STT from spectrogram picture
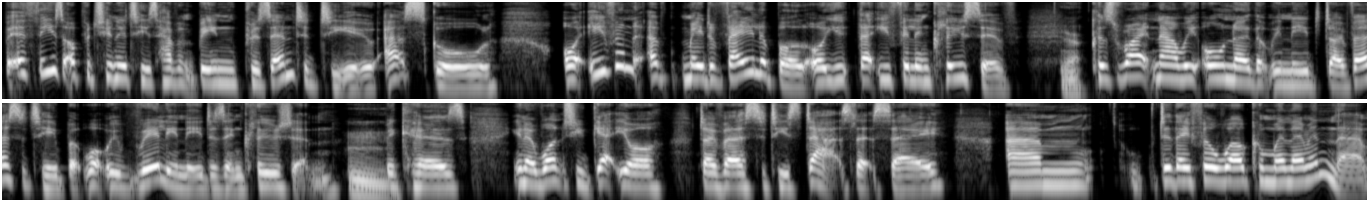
But if these opportunities haven't been presented to you at school or even made available or you, that you feel inclusive, Yeah. because right now we all know that we need diversity, but what we really need is inclusion. Because, you know, once you get your diversity stats, let's say, um, do they feel welcome when they're in there?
